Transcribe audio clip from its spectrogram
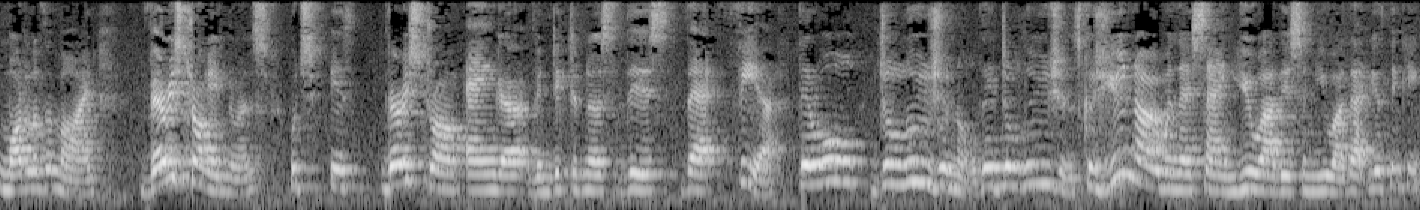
model of the mind, very strong ignorance, which is very strong anger, vindictiveness, this, that, fear, they're all delusional. They're delusions. Because you know when they're saying you are this and you are that, you're thinking,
